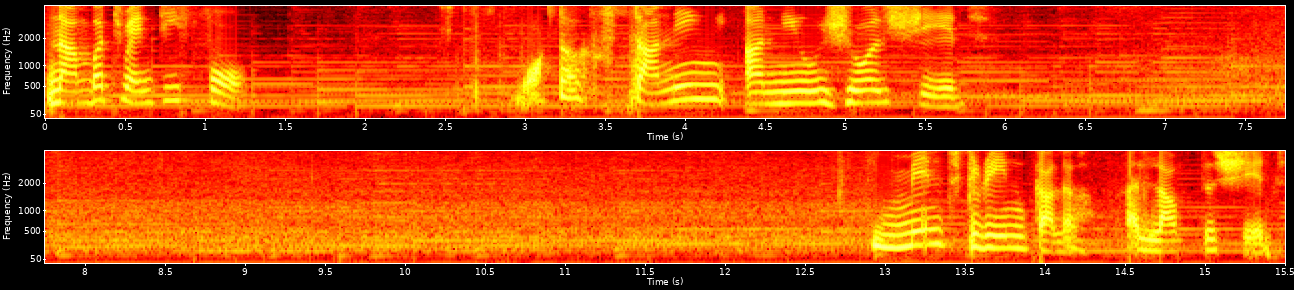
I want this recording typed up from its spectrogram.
Number 24. What a stunning, unusual shade. Mint green color. I love this shade.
